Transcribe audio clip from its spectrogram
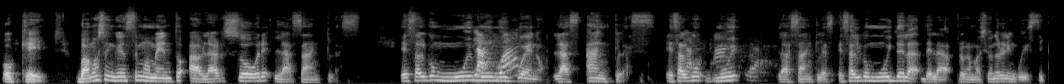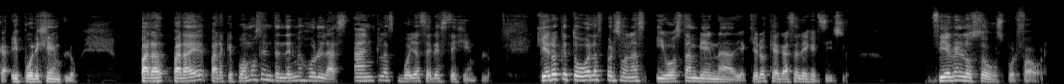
Ok, vamos en este momento a hablar sobre las anclas es algo muy, muy, muy bueno. Las anclas. Es algo muy, las anclas. Es algo muy de la, de la programación neurolingüística. Y por ejemplo, para, para, para, que podamos entender mejor las anclas, voy a hacer este ejemplo. Quiero que todas las personas, y vos también, Nadia, quiero que hagas el ejercicio. Cierren los ojos, por favor.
